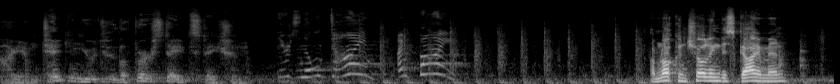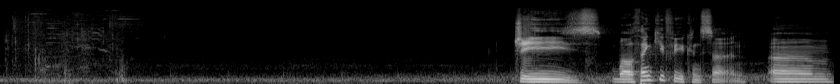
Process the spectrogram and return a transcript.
I am taking you to the first aid station. There's no time. I'm fine. I'm not controlling this guy, man. Jeez. Well, thank you for your concern. Um.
